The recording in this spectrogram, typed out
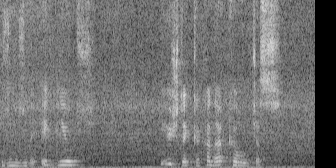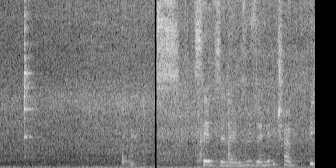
tuzumuzu da ekliyoruz. 3 dakika kadar kavuracağız. Sebzelerimizi üzerine bir çay, bir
